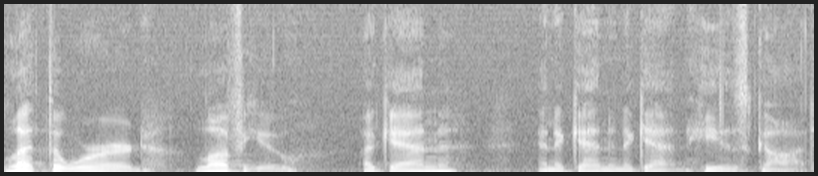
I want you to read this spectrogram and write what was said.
Let the word love you again and again and again. He is God.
